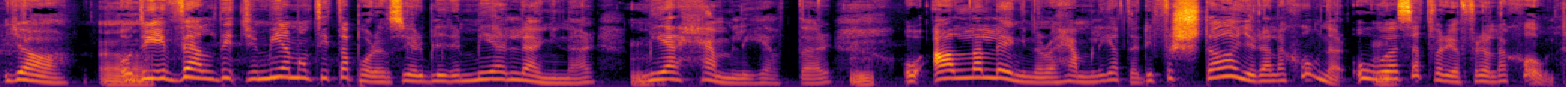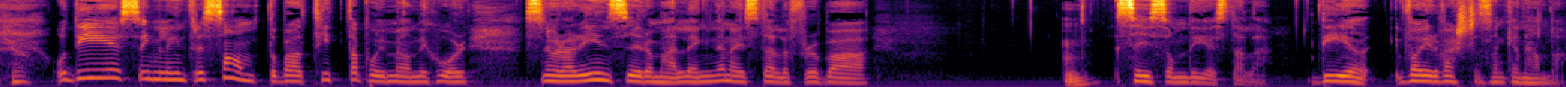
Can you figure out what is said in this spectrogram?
Ja, och det är väldigt, ju mer man tittar på den så blir det mer lögner, mer hemligheter. Och alla lögner och hemligheter, det förstör ju relationer oavsett vad det är för relation. Och det är så himla intressant att bara titta på hur människor snurrar in sig i de här lögnerna istället för att bara säga som det är istället. Det, vad är det värsta som kan hända?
